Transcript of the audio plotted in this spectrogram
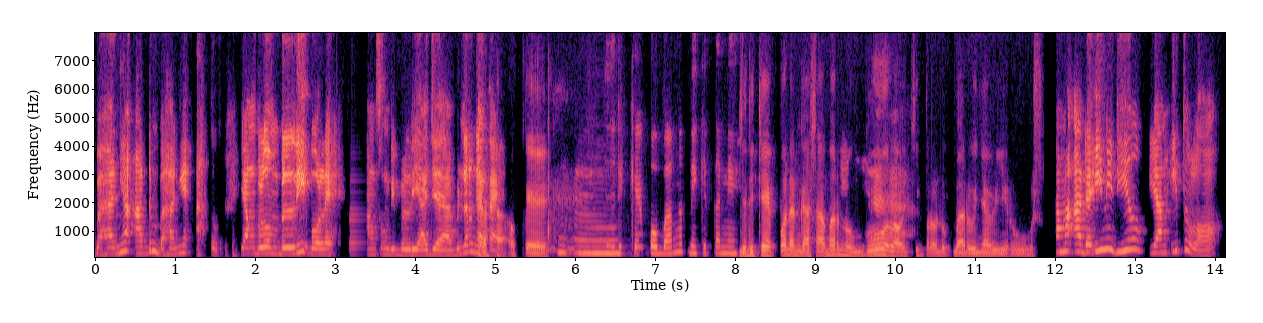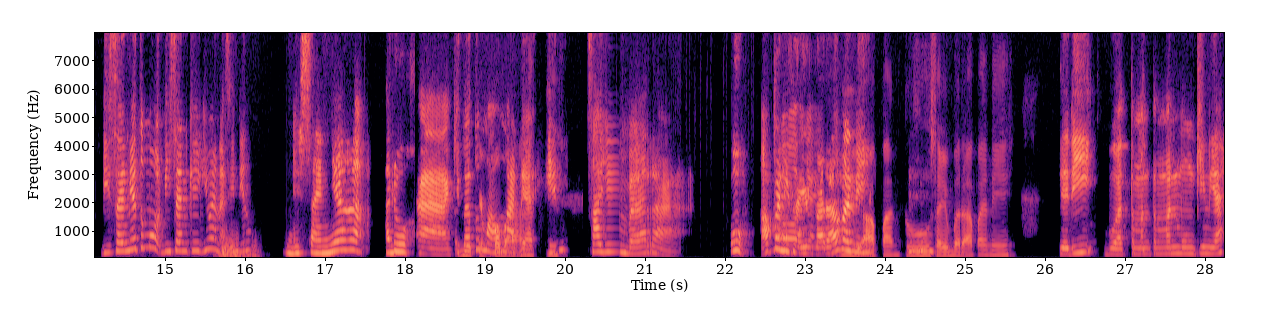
bahannya adem bahannya ah tuh yang belum beli boleh langsung dibeli aja bener nggak teh? Oke. Okay. Jadi kepo banget nih kita nih. Jadi kepo dan gak sabar iya. nunggu launching produk barunya virus. Sama ada ini deal yang itu loh desainnya tuh mau desain kayak gimana sih deal? Desainnya aduh. Nah kita aduh, tuh mau ngadain sayembara. Uh, apa nih oh, sayembara iya. apa nih? Apa tuh sayembara apa nih? Jadi buat teman-teman mungkin ya,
